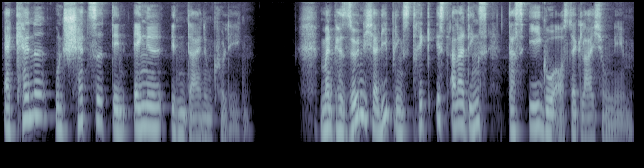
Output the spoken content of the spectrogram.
Erkenne und schätze den Engel in deinem Kollegen. Mein persönlicher Lieblingstrick ist allerdings das Ego aus der Gleichung nehmen.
